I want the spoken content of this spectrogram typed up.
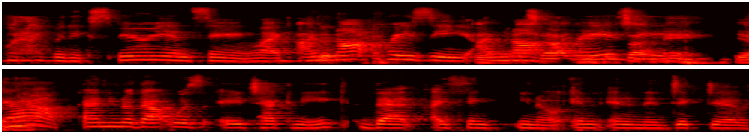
what i've been experiencing like i'm not crazy Yeah, i'm it's not, you, crazy It's not me. yeah. And you know, that was a technique that I think, you know, in, in an addictive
